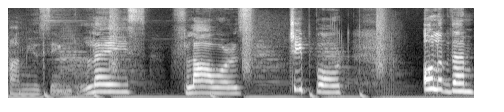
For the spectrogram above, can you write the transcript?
I'm using lace, flowers, chipboard, all of them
